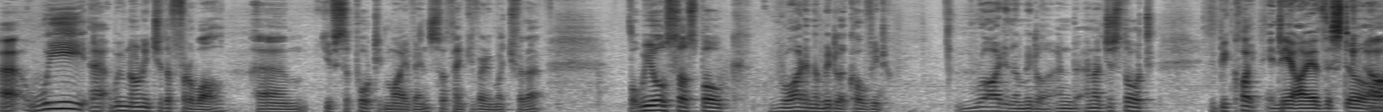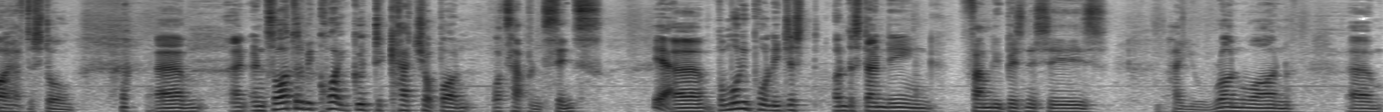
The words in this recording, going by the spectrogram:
Uh, we uh, we've known each other for a while. Um, you've supported my events, so thank you very much for that. But we also spoke right in the middle of COVID, right in the middle, and and I just thought it'd be quite In the eye of the storm. Oh, I have the storm. um, and, and so I thought it'd be quite good to catch up on what's happened since. yeah. Um, but more importantly, just understanding family businesses, how you run one, um,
